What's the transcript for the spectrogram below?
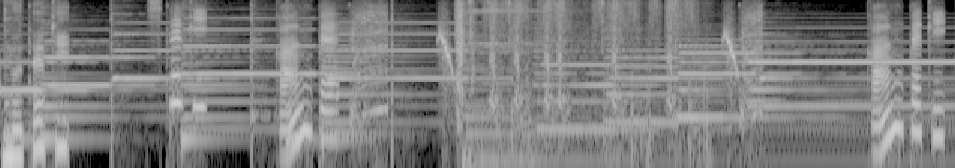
無敵。素敵。完璧。完璧。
